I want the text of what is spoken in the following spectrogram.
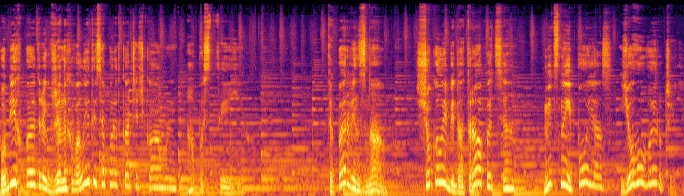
Побіг Петрик вже не хвалитися перед качечками, а пасти їх. Тепер він знав, що коли біда трапиться, міцний пояс його виручить.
